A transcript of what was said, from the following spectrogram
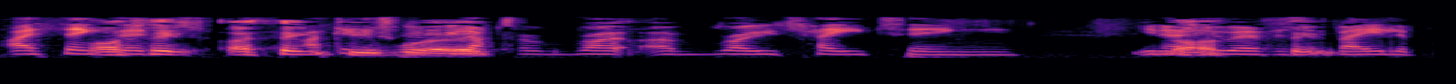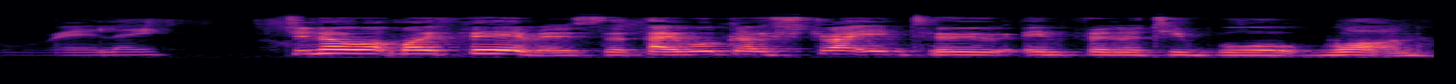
I think I think- just, I think you it's going to be like a, ro- a rotating, you know, No, whoever's think- available really. Do you know what my fear is? That they will go straight into Infinity War 1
